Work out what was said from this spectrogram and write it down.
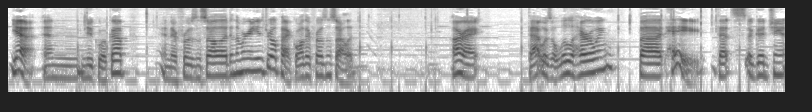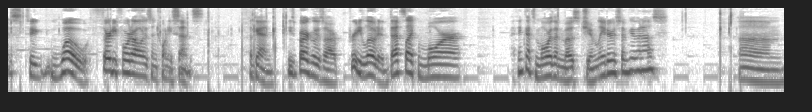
yeah, and Nuke woke up, and they're frozen solid, and then we're gonna use Drill Peck while they're frozen solid. Alright. That was a little harrowing, but hey, that's a good chance to. Whoa, $34.20. Again, these burglars are pretty loaded. That's like more. Think that's more than most gym leaders have given us. Um,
